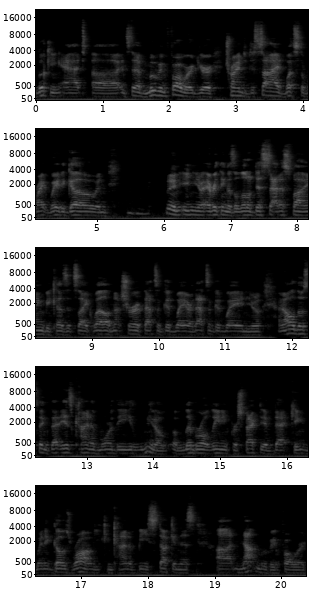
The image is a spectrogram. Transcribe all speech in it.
looking at uh, instead of moving forward, you're trying to decide what's the right way to go, and Mhm. and, and, you know everything is a little dissatisfying because it's like well i'm not sure if that's a good way or that's a good way and you know and all of those things that is kind of more the you know a liberal leaning perspective that can when it goes wrong you can kind of be stuck in this uh, not moving forward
